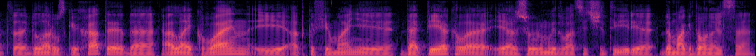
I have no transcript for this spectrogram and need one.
от э, белорусской хаты до I Like Wine, и от кофемании до пекла, и от Журмы 24 до Макдональдса.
